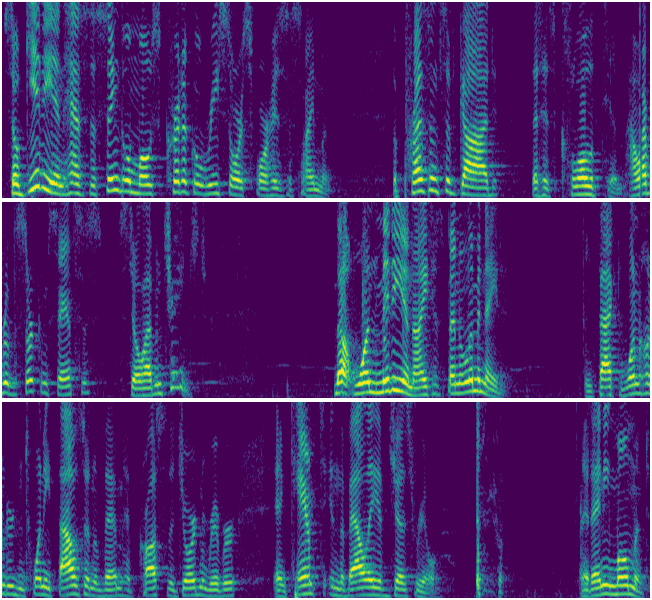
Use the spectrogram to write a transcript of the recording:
So Gideon has the single most critical resource for his assignment the presence of God that has clothed him. However, the circumstances still haven't changed. Not one Midianite has been eliminated. In fact, 120,000 of them have crossed the Jordan River and camped in the valley of Jezreel. At any moment,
